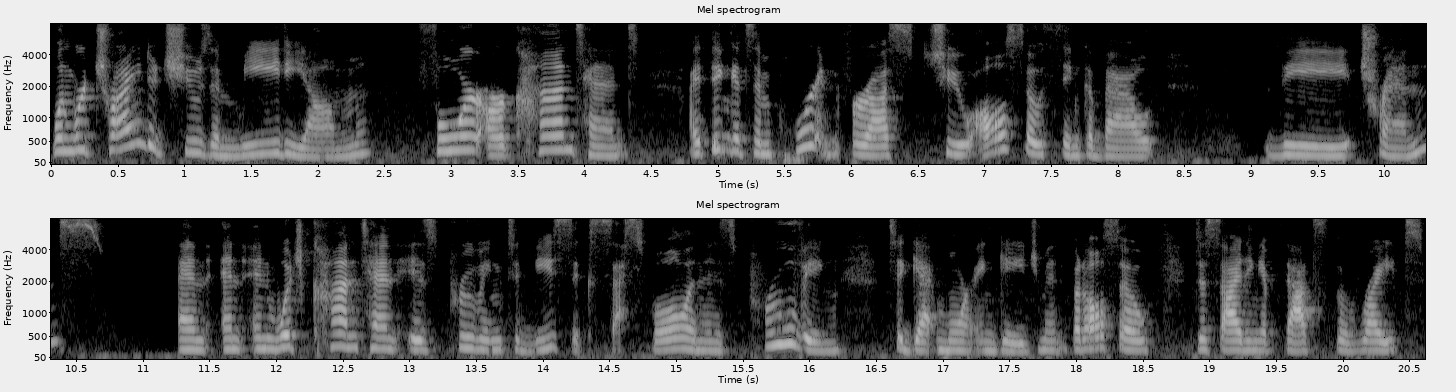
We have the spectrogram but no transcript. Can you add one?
when we're trying to choose a medium for our content i think it's important for us to also think about the trends and and and which content is proving to be successful and is proving to get more engagement but also deciding if that's the right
